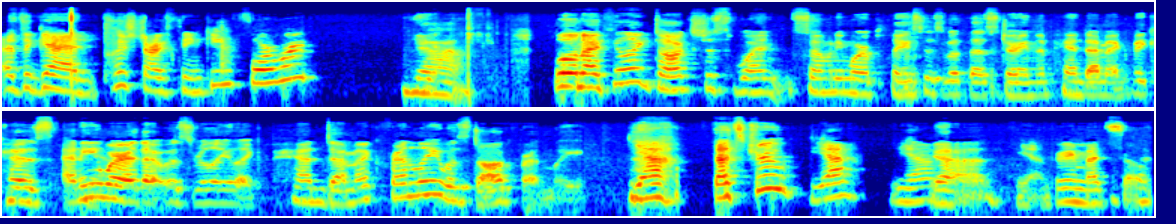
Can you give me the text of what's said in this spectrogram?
has again pushed our thinking forward. Yeah. Well, and I feel like dogs just went so many more places with us during the pandemic because anywhere that was really like pandemic friendly was dog friendly. Yeah, that's true. Yeah. Yeah. Yeah. Yeah, very much so.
